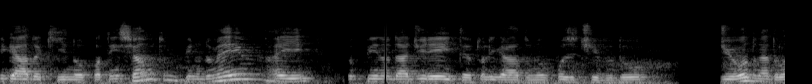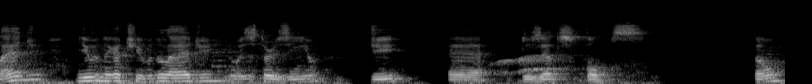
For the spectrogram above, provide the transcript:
ligado aqui no potenciômetro, no pino do meio, aí do pino da direita eu estou ligado no positivo do diodo, né, do LED, e o negativo do LED no resistorzinho de é, 200 ohms. Então,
